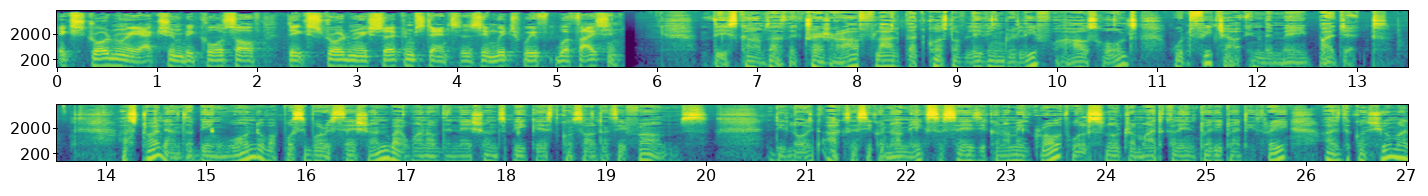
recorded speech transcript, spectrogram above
extraordinary action because of the extraordinary circumstances in which we were facing. This comes as the Treasurer flagged that cost of living relief for households would feature in the May budget. Australians are being warned of a possible recession by one of the nation's biggest consultancy firms. Deloitte Access Economics says economic growth will slow dramatically in 2023 as the consumer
